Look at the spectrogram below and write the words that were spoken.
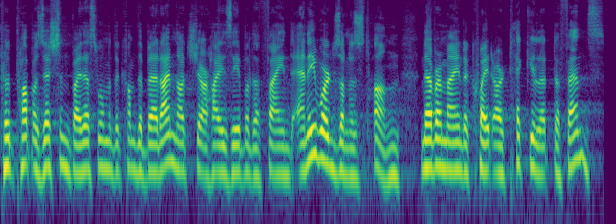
propositioned by this woman to come to bed. I'm not sure how he's able to find any words on his tongue, never mind a quite articulate defense.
